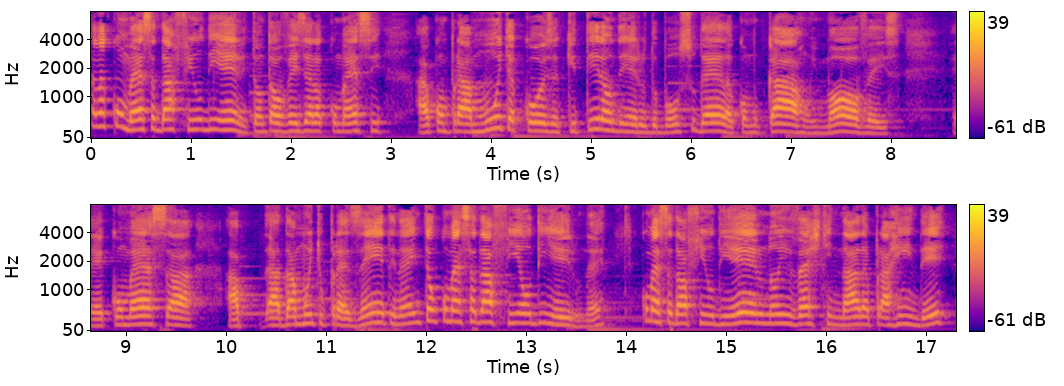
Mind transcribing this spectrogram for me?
ela começa a dar fim ao dinheiro. Então talvez ela comece a comprar muita coisa que tira o dinheiro do bolso dela, como carro, imóveis, é, começa a, a, dar muito presente, né? Então começa a dar fim ao dinheiro, né? Começa a dar fim ao dinheiro, não investe em nada para render,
